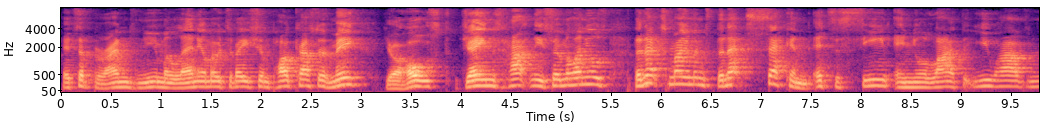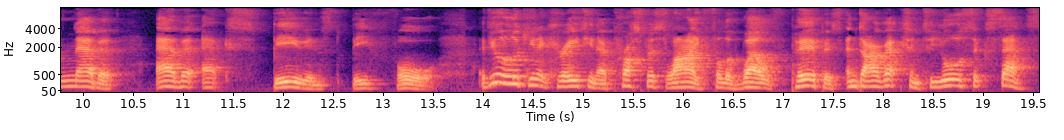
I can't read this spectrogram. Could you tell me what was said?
it's a brand new Millennial Motivation Podcast with me, your host, James Hackney. So, millennials, the next moment, the next second, it's a scene in your life that you have never, ever experienced before. If you're looking at creating a prosperous life full of wealth, purpose, and direction to your success,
